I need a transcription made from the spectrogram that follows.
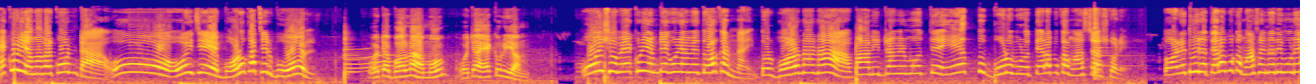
অ্যাকোরিয়াম আবার কোনটা? ও ওই যে বড় কাচের বোল। ওইটা বল না আম্মু ওইটা অ্যাকোরিয়াম। ওই সব অ্যাকোরিয়াম ট্যাকোরিয়ামের দরকার নাই। তোর বড় না না পানির ড্রামের মধ্যে এত বড় বড় তেলাপোকা মাছ চাষ করে। তরে দুইটা তেলাপোকা মাছ আইনা দি মনে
